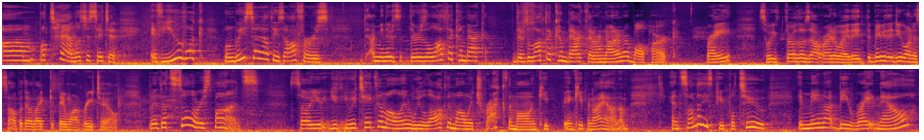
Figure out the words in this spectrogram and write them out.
Um, well, ten. Let's just say ten. If you look when we send out these offers, I mean, there's there's a lot that come back. There's a lot that come back that are not in our ballpark, right? So we throw those out right away. They, they maybe they do want to sell, but they're like they want retail, but that's still a response. So you, you, we take them all in, we log them all, we track them all, and keep and keep an eye on them. And some of these people too, it may not be right now.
